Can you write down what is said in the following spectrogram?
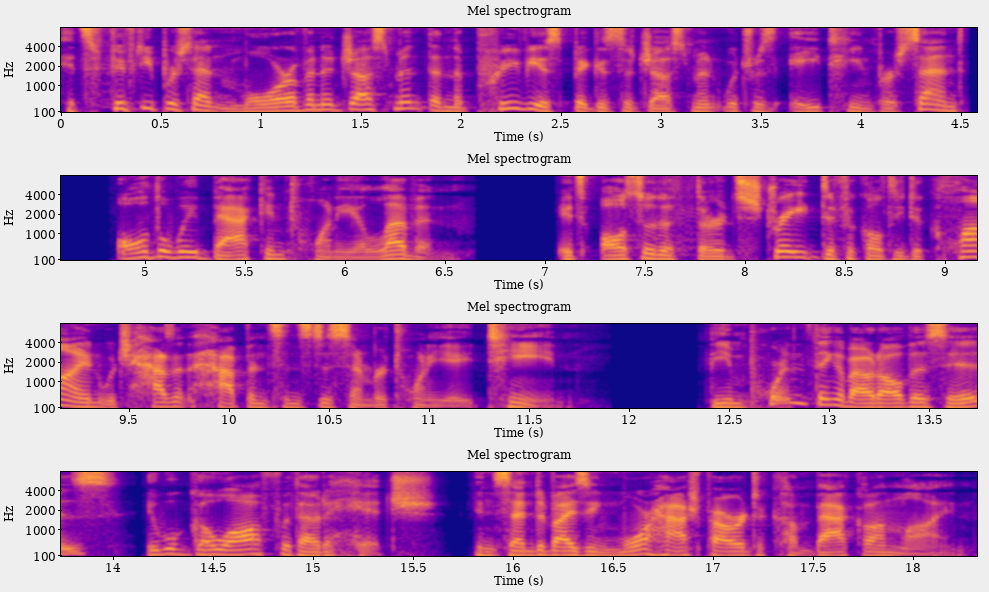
It's 50% more of an adjustment than the previous biggest adjustment, which was 18%, all the way back in 2011. It's also the third straight difficulty decline, which hasn't happened since December 2018. The important thing about all this is it will go off without a hitch, incentivizing more hash power to come back online,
